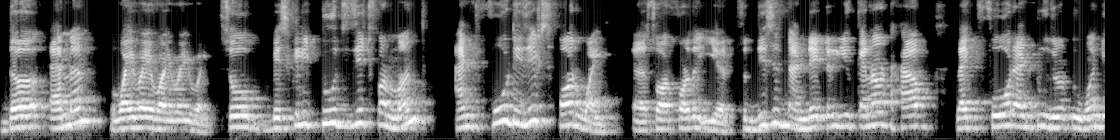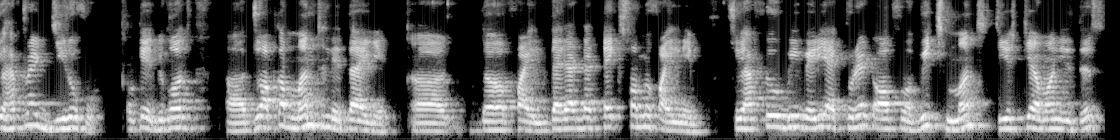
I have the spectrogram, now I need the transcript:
the mm yyyyy. So basically two digits for month and four digits for y uh, so for the year so this is mandatory you cannot have like 4 and 2021 you have to write 04 okay because जो आपका मंथ लेता है ये the file takes from your file name so you have to be very accurate of which month G S T one is this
